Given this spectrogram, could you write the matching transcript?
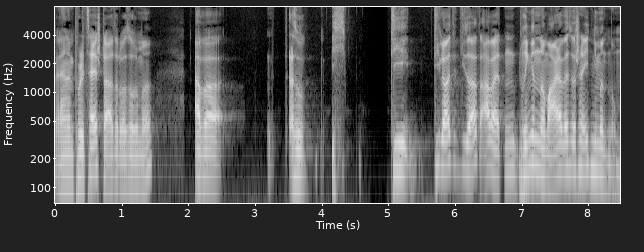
einen Polizeistaat oder was auch immer. Aber, also, ich, die, die Leute, die dort arbeiten, bringen normalerweise wahrscheinlich niemanden um.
